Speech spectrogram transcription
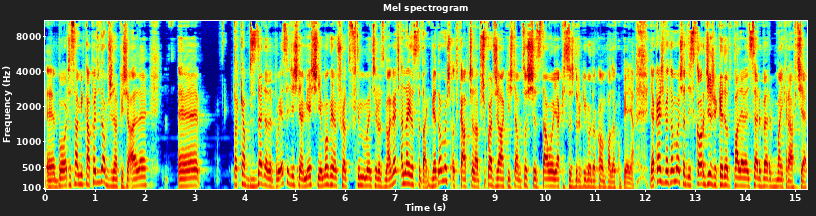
e, bo czasami kapeć dobrze napisze, ale. E, taka bzdeta typu, jestem gdzieś na mieście, nie mogę na przykład w tym momencie rozmawiać, a nagle to tak, wiadomość od kapcia na przykład, że jakieś tam coś się stało, jakieś coś drogiego do kompa do kupienia. Jakaś wiadomość na Discordzie, że kiedy odpalę serwer w Minecrafcie.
